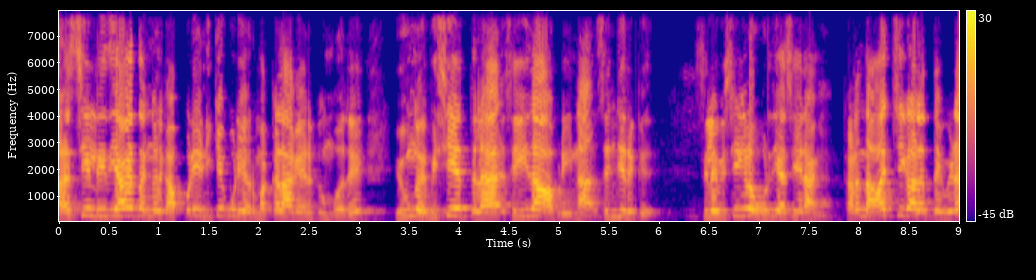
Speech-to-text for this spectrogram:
அரசியல் ரீதியாக தங்களுக்கு அப்படியே நிற்கக்கூடிய ஒரு மக்களாக இருக்கும்போது இவங்க விஷயத்தில் செய்தா அப்படின்னா செஞ்சிருக்கு. சில விஷயங்களை உறுதியாக செய்கிறாங்க கடந்த ஆட்சி காலத்தை விட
